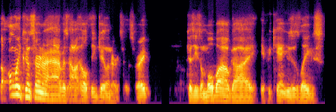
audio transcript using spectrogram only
The only concern I have is how healthy Jalen Hurts is, right? Because he's a mobile guy. If he can't use his legs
